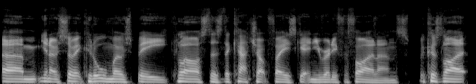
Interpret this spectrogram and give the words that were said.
Um, you know, so it could almost be classed as the catch up phase, getting you ready for Firelands because like.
